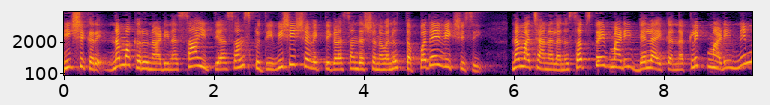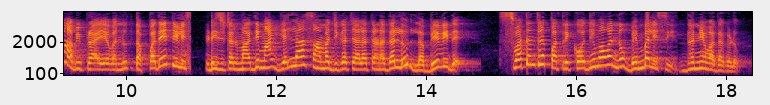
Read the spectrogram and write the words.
ವೀಕ್ಷಕರೇ ನಮ್ಮ ಕರುನಾಡಿನ ಸಾಹಿತ್ಯ ಸಂಸ್ಕೃತಿ ವಿಶೇಷ ವ್ಯಕ್ತಿಗಳ ಸಂದರ್ಶನವನ್ನು ತಪ್ಪದೇ ವೀಕ್ಷಿಸಿ. ನಮ್ಮ ಚಾನಲ್ ಅನ್ನು ಸಬ್ಸ್ಕ್ರೈಬ್ ಮಾಡಿ ಬೆಲ್ ಐಕನ್ನ ಕ್ಲಿಕ್ ಮಾಡಿ ನಿಮ್ಮ ಅಭಿಪ್ರಾಯವನ್ನು ತಪ್ಪದೇ ತಿಳಿಸಿ. ಡಿಜಿಟಲ್ ಮಾಧ್ಯಮ ಎಲ್ಲಾ ಸಾಮಾಜಿಕ ಜಾಲತಾಣದಲ್ಲೂ ಲಭ್ಯವಿದೆ. ಸ್ವತಂತ್ರ ಪತ್ರಿಕೋದ್ಯಮವನ್ನು ಬೆಂಬಲಿಸಿ. ಧನ್ಯವಾದಗಳು.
